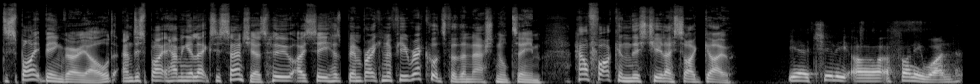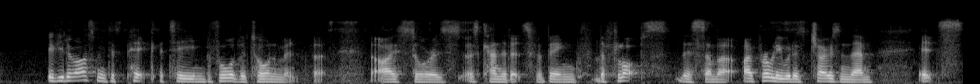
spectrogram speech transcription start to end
despite being very old and despite having Alexis Sanchez, who I see has been breaking a few records for the national team. How far can this Chile side go? Yeah, Chile are a funny one. If you'd have asked me to pick a team before the tournament that, that I saw as, as candidates for being the flops this summer, I probably would have chosen them. It's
